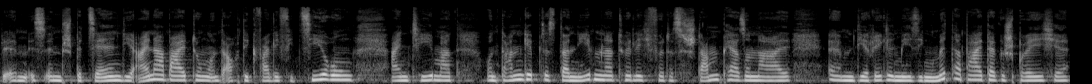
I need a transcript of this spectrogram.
ähm, ist im Speziellen die Einarbeitung und auch die Qualifizierung ein Thema. Und dann gibt es daneben natürlich für das Stammpersonal ähm, die regelmäßigen Mitarbeitergespräche,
